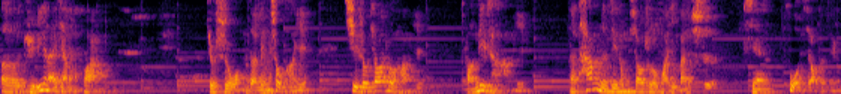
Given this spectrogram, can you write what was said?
呃举例来讲的话，就是我们的零售行业、汽车销售行业。房地产行业，那他们的这种销售的话，一般是偏坐销的这种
